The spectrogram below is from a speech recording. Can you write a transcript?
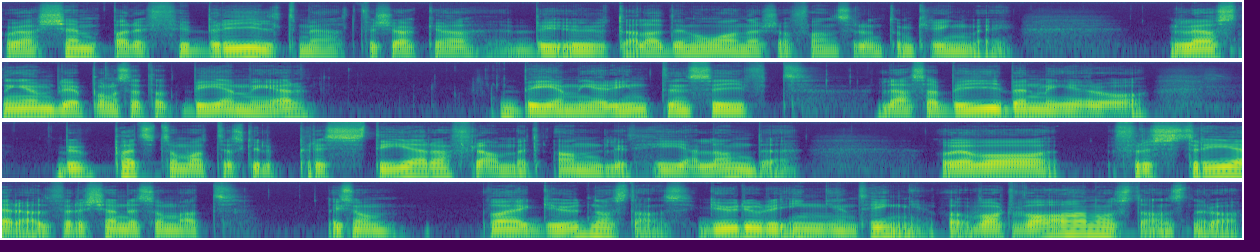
och jag kämpade febrilt med att försöka by ut alla demoner som fanns runt omkring mig. Lösningen blev på något sätt att be mer, be mer intensivt, läsa bibeln mer och på ett sätt som att jag skulle prestera fram ett andligt helande. Och jag var frustrerad för det kändes som att, liksom, var är Gud någonstans? Gud gjorde ingenting. Vart var han någonstans nu då?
